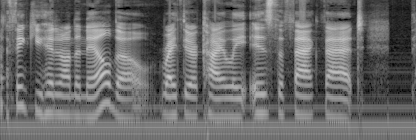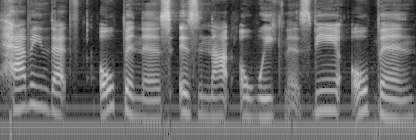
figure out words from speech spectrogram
I think you hit it on the nail though, right there, Kylie, is the fact that having that openness is not a weakness. Being open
